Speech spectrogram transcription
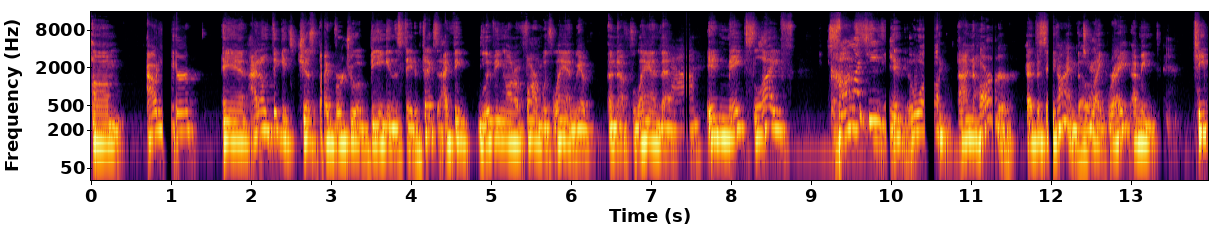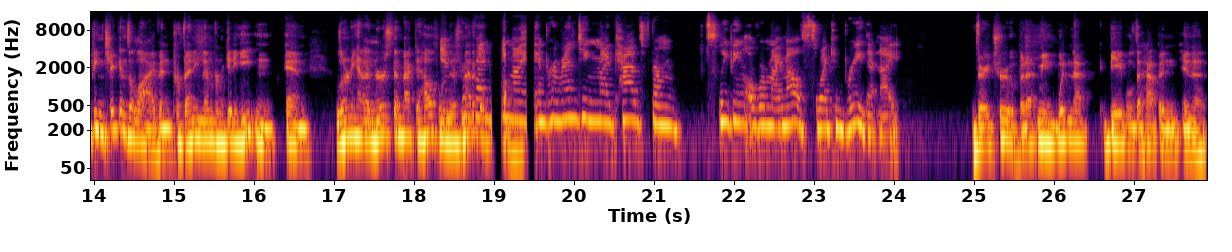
Um out here and i don't think it's just by virtue of being in the state of texas. I think living on a farm with land we have enough land that Yeah. it makes life So much easier. well, and harder at the same time though like right? I mean keeping chickens alive and preventing them from getting eaten and learning how to nurse them back to health when And there's medical my and preventing my cats from sleeping over my mouth so I can breathe at night. very true but i mean wouldn't that be able to happen in a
